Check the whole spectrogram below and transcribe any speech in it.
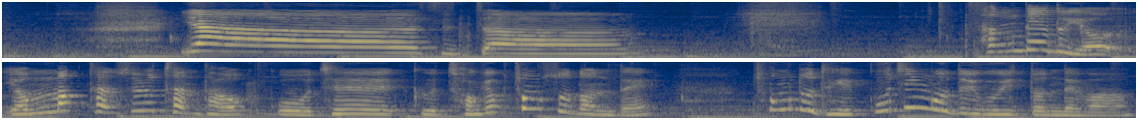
야 진짜. 상대도 여, 연막탄 수류탄 다 없고 제 그 저격총 쏘던데. 총도 되게 꾸진 거 들고 있던데 막.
